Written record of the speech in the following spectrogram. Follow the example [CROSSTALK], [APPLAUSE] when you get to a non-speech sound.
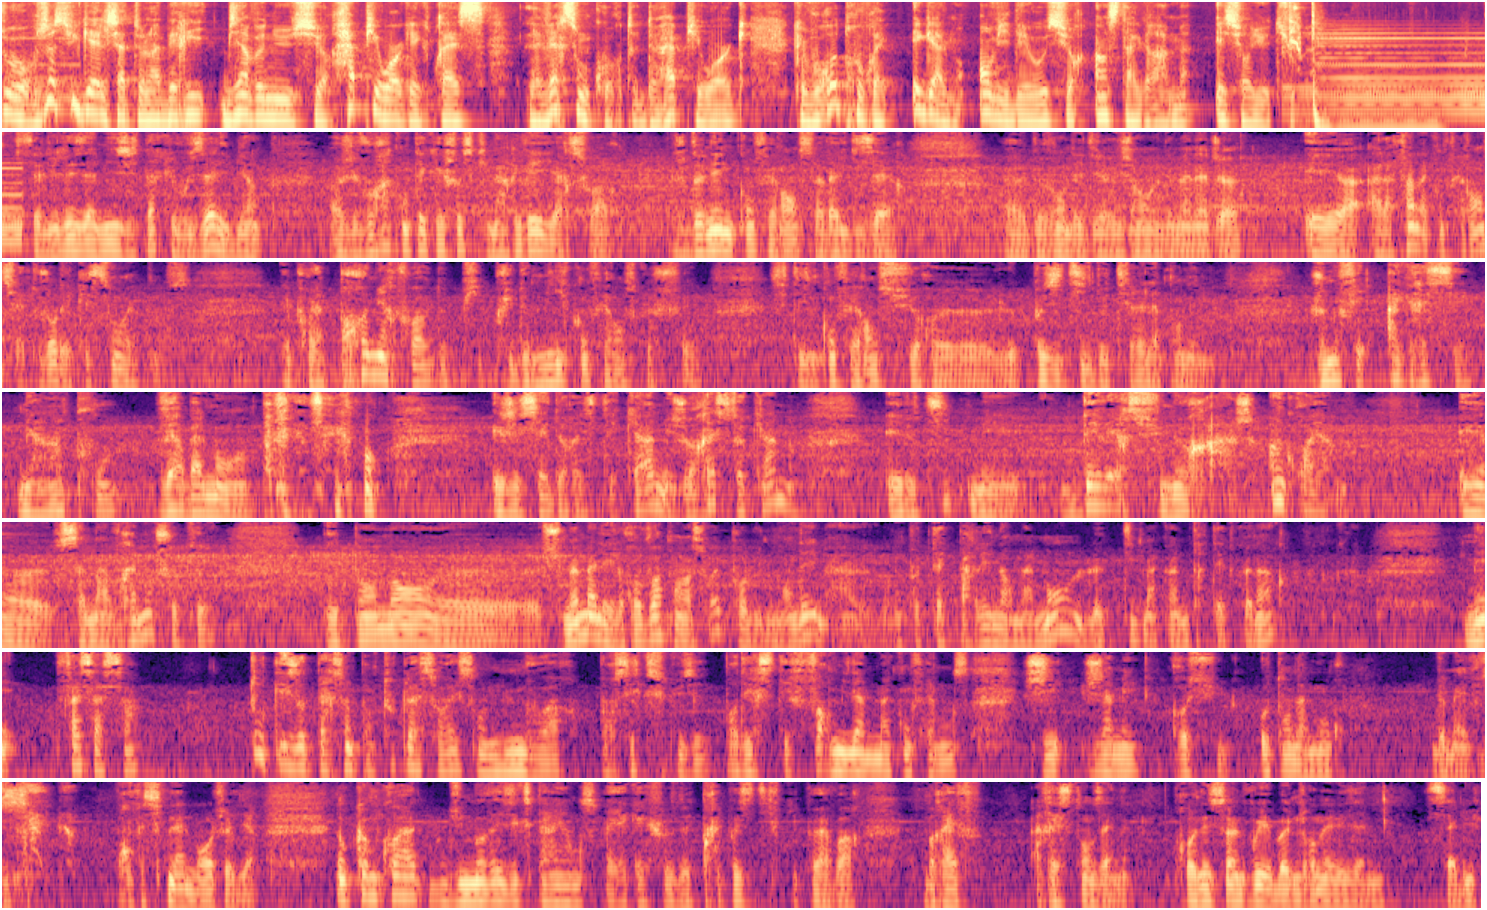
Bonjour, je suis Gaël Châtelain-Berry. Bienvenue sur Happy Work Express, la version courte de Happy Work que vous retrouverez également en vidéo sur Instagram et sur YouTube. Salut les amis, j'espère que vous allez bien. Je vais vous raconter quelque chose qui m'est arrivé hier soir. Je donnais une conférence à Val d'Isère euh, devant des dirigeants et des managers. Et euh, à la fin de la conférence, il y a toujours des questions-réponses. Et pour la première fois depuis plus de 1000 conférences que je fais, c'était une conférence sur euh, le positif de tirer la pandémie. Je me fais agresser, mais à un point, verbalement, hein, [LAUGHS] pas physiquement. Et j'essaie de rester calme, et je reste calme. Et le type, mais déverse une rage incroyable. Et euh, ça m'a vraiment choqué. Et pendant, euh, je suis même allé le revoir pendant la soirée pour lui demander, bah, on peut peut-être parler normalement. Le type m'a quand même traité de connard. Mais face à ça, toutes les autres personnes pendant toute la soirée sont venues me voir pour s'excuser, pour dire que c'était formidable ma conférence. J'ai jamais reçu autant d'amour de ma vie, [LAUGHS] professionnellement, je veux dire. Donc comme quoi, d'une mauvaise expérience, bah, il y a quelque chose de très positif qui peut avoir. Bref, restons zen. Prenez soin de vous et bonne journée les amis. Salut.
